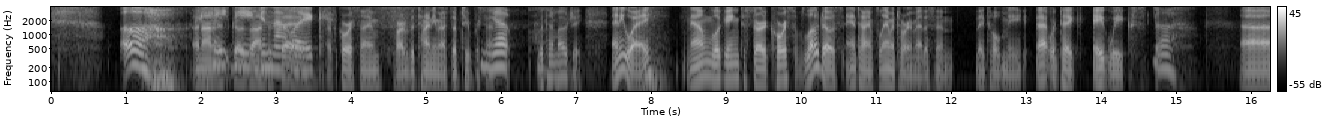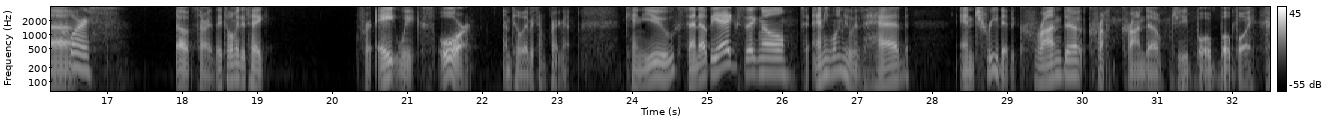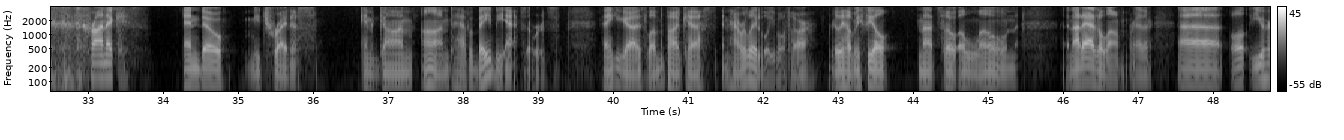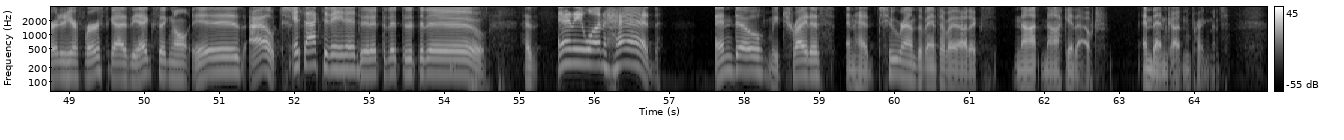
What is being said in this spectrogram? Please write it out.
Anonymous hate goes on to say, like- of course, I'm part of the tiny messed up 2%. Yep. With an emoji. Anyway, now I'm looking to start a course of low dose anti inflammatory medicine. They told me that would take eight weeks. Ugh. Uh, of course. Oh, sorry. They told me to take for eight weeks or until they become pregnant. Can you send out the egg signal to anyone who has had and treated chrondo, chro- chrondo, gee, boy, boy, boy, chronic endometritis and gone on to have a baby afterwards? Thank you guys. Love the podcast and how relatable you both are. Really helped me feel not so alone. Uh, not as alone, rather. Uh, well, you heard it here first, guys. The egg signal is out. It's activated. Do-do-do-do-do-do. Has anyone had endometritis and had two rounds of antibiotics, not knock it out, and then gotten pregnant?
